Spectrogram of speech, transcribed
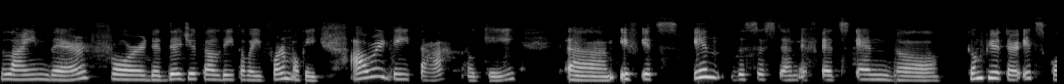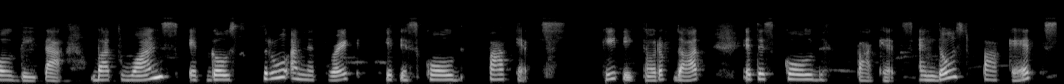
line there for the digital data waveform, okay, our data, okay, um, if it's in the system, if it's in the computer, it's called data. But once it goes through a network, it is called packets. Okay, take note of that. It is called packets. And those packets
